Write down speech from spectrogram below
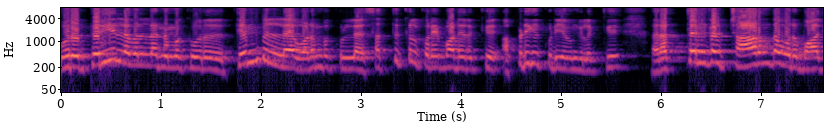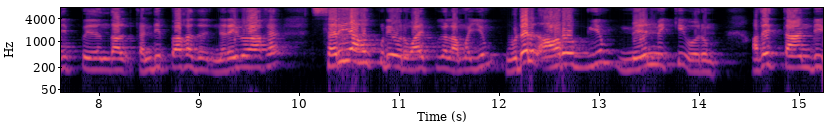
ஒரு பெரிய லெவலில் நமக்கு ஒரு தெம்பில்ல உடம்புக்குள்ள சத்துக்கள் குறைபாடு இருக்கு அப்படிங்கக்கூடியவங்களுக்கு ரத்தங்கள் சார்ந்த ஒரு பாதிப்பு இருந்தால் கண்டிப்பாக அது நிறைவாக சரியாகக்கூடிய ஒரு வாய்ப்புகள் அமையும். உடல் ஆரோக்கியம் மேன்மைக்கு வரும். அதை தாண்டி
